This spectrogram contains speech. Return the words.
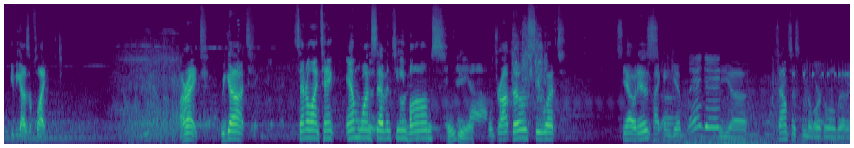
we'll give you guys a flight. All right, we got centerline tank M117 bombs. Oh yeah. We'll drop those, see what, see how it is. I can get the uh, sound system to work a little better.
